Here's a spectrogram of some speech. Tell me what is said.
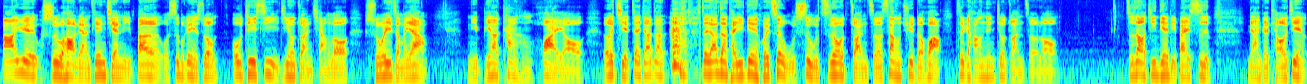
八月十五号两天前礼拜二，我是不是跟你说 OTC 已经有转强喽？所以怎么样？你不要看很坏哦，而且再加上 再加上台积电回撤五四五之后转折上去的话，这个行情就转折喽，直到今天礼拜四。两个条件，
